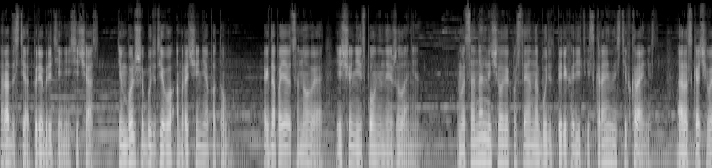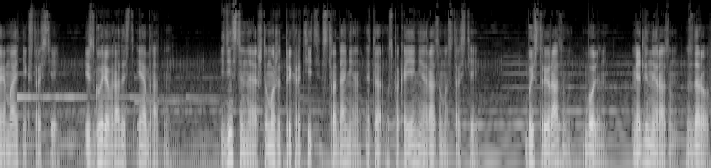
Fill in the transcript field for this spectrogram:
радости от приобретений сейчас, тем больше будет его омрачение потом, когда появятся новые, еще не исполненные желания – Эмоциональный человек постоянно будет переходить из крайности в крайность, раскачивая маятник страстей, из горя в радость и обратно. Единственное, что может прекратить страдания, это успокоение разума страстей. Быстрый разум болен, медленный разум здоров,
